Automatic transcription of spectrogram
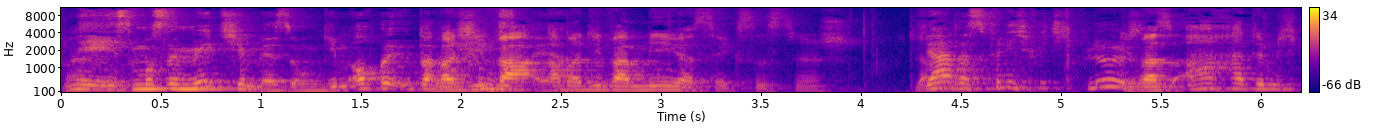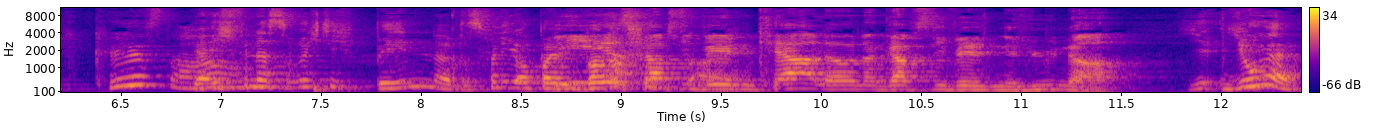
Nee, es muss eine Mädchenversion geben, auch bei Aber die, Überraschungseiern. war, aber die war mega sexistisch. Ja, ich. das finde ich richtig blöd. Die war so, ach, hat er mich geküsst? Ah. Ja, ich finde das so richtig behindert. Das finde ich auch bei Wie, es gab die wilden Kerle und dann gab es die wilden Hühner. J- Junge,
